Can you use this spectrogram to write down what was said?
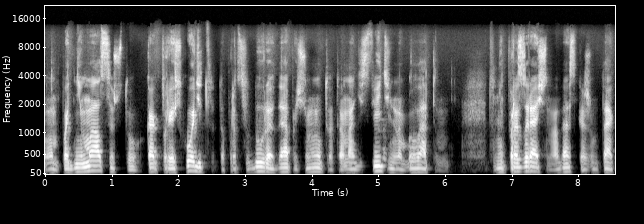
он поднимался, что как происходит эта процедура, да, почему-то она действительно была там непрозрачно, да, скажем так.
